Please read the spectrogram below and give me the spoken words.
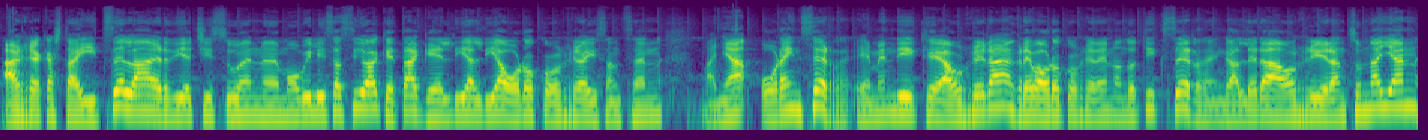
arrakasta itzela erdietsi zuen mobilizazioak eta geldialdia orokorrea izan zen, baina orain zer, hemendik aurrera, greba orokorreren ondotik zer, galdera horri erantzun nahian,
